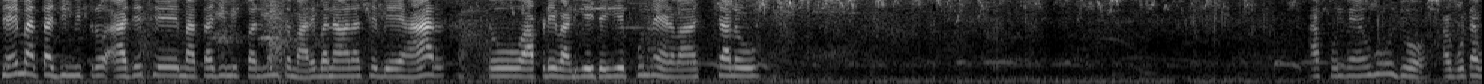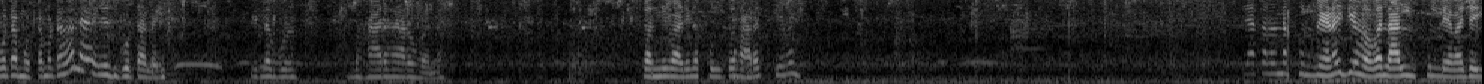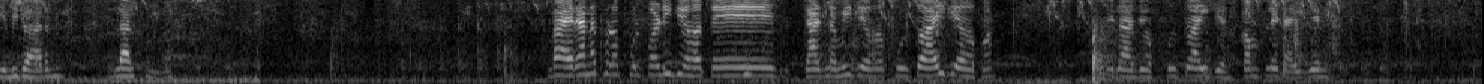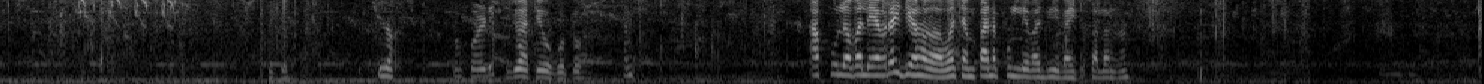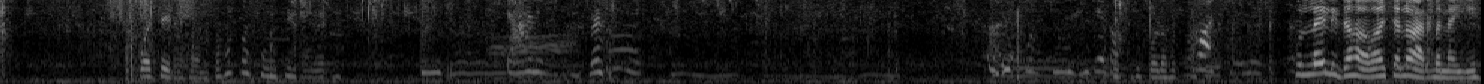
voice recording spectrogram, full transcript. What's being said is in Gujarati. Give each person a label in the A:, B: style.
A: જય માતાજી મિત્રો, આજે છે માતાજીની પલ્લી તો મારે બનાવવાના છે બે હાર. તો આપણે વાડીએ જઈએ ફૂલ વેણવા ચાલો. આ ફૂલ વેણવું જો, આ ગોટા ગોટા મોટા મોટા હોય ને, એ જ ગોટા લઈશ. એટલે હાર હારો બને. ઘરની વાડીના ફૂલ તો હાર જ કહેવાય. પીળા કલરના ફૂલ વેણાઈ ગયા. હવે લાલ ફૂલ લેવા જઈએ બીજો હાર લાલ ફૂલનો. વાયરાના થોડા ફૂલ પડી ગયો તે ઝાડ નમી ગયો ફૂલ તો આવી ગયા પણ. એટલે આ જો ફૂલ તો આવી ગયા, કમ્પ્લીટ આવી ગયા
B: લો.
A: પડી. જો ચેવો ગોટો. આ ફૂલ હવે લેવરાઈ ગયા હવે ચંપાના ફૂલ લેવા જઈએ વ્હાઈટ કલરના પહોંચે રહ્યો આમ તો હું પસંદથી હોય એટલે. પડે. લીધા હવા ચલો હાર બનાવીએ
